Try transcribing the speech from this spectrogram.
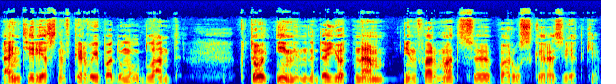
А интересно, впервые подумал Блант, кто именно дает нам информацию по русской разведке?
